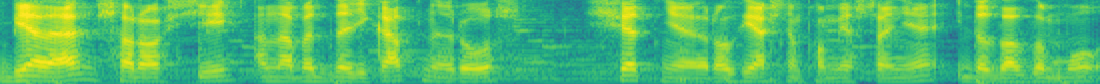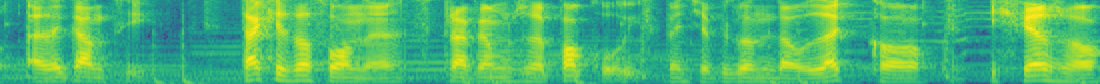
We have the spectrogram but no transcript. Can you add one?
Biele, szarości, a nawet delikatny róż świetnie rozjaśnią pomieszczenie i dodadzą mu elegancji. Takie zasłony sprawią, że pokój będzie wyglądał lekko i świeżo,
